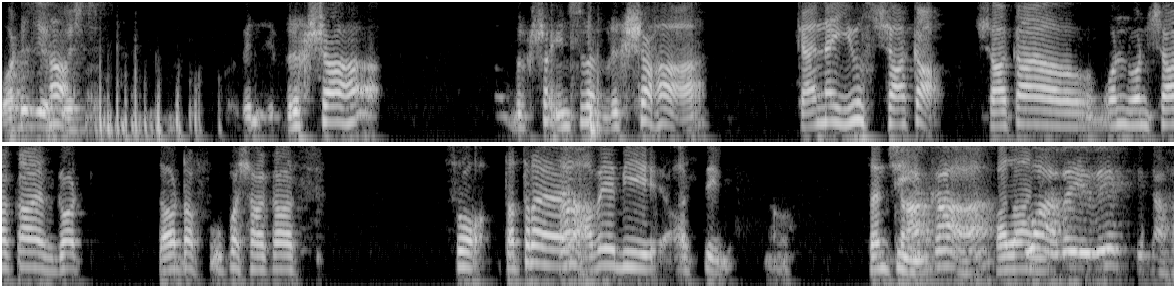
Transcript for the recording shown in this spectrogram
वाट् इस् युर् क्वश्चन् वृक्षः वृक्ष इन्स्टेड् आफ् वृक्षः केन् ऐ यूस् शाखा? शाखा वन् वन् शाखा हेस् गाट् लाट् आफ् उपशाखास्। सो तत्र अवयवि अस्ति। सन्ति। अवयवे स्थितः।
